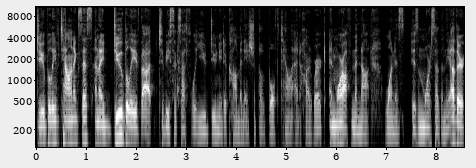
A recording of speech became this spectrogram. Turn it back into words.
do believe talent exists, and I do believe that to be successful, you do need a combination of both talent and hard work. And more often than not, one is is more so than the other,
